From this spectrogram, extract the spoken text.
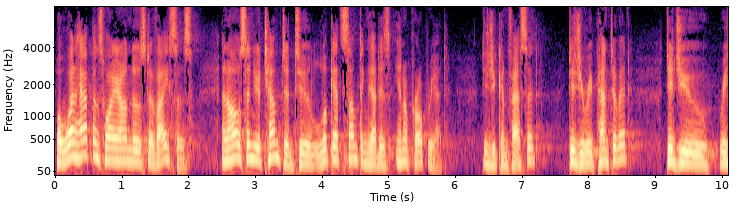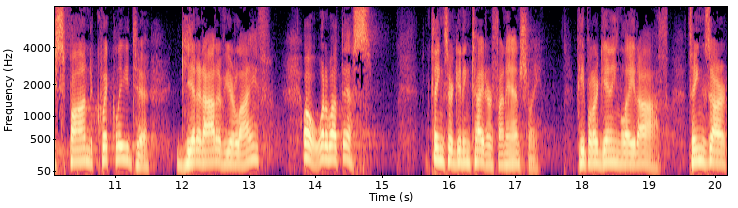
But what happens while you're on those devices? And all of a sudden you're tempted to look at something that is inappropriate. Did you confess it? Did you repent of it? Did you respond quickly to get it out of your life? Oh, what about this? Things are getting tighter financially. People are getting laid off. Things are,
